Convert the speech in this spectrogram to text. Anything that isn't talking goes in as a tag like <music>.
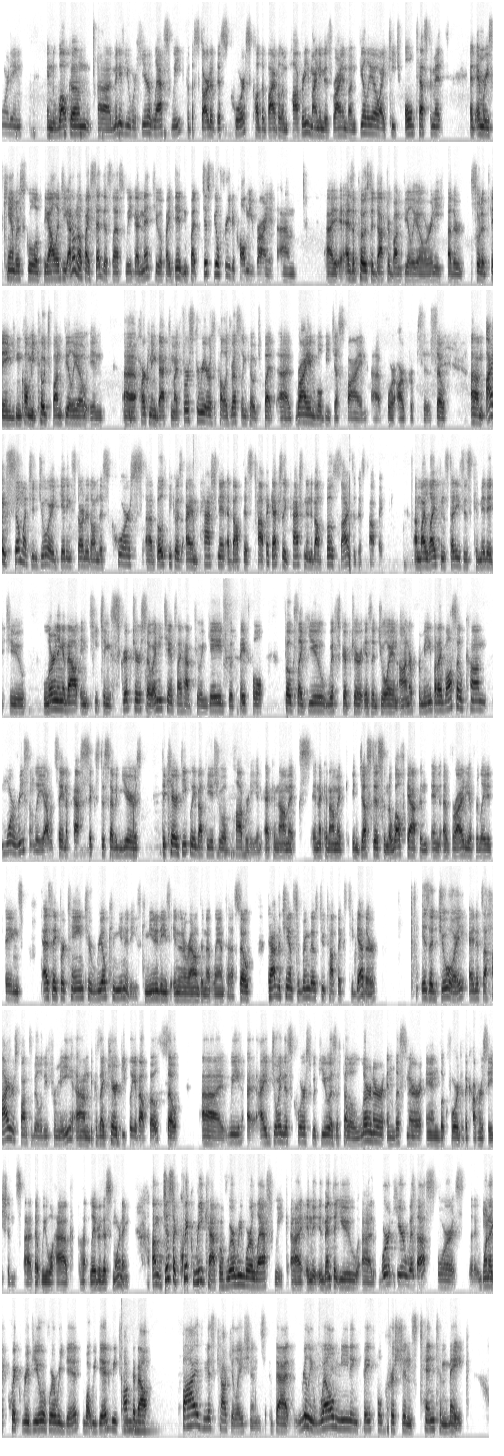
morning and welcome. Uh, many of you were here last week for the start of this course called The Bible in Poverty. My name is Ryan Bonfiglio. I teach Old Testament at Emory's Candler School of Theology. I don't know if I said this last week. I meant to if I didn't, but just feel free to call me Ryan. Um, I, as opposed to Dr. Bonfiglio or any other sort of thing. You can call me Coach Bonfiglio in uh, harkening back to my first career as a college wrestling coach, but uh, Ryan will be just fine uh, for our purposes. So um, I so much enjoyed getting started on this course, uh, both because I am passionate about this topic, actually passionate about both sides of this topic. Uh, my life and studies is committed to learning about and teaching scripture. So any chance I have to engage with faithful folks like you with scripture is a joy and honor for me. But I've also come more recently, I would say in the past six to seven years, to care deeply about the issue of poverty and economics and economic injustice and the wealth gap and, and a variety of related things as they pertain to real communities, communities in and around in Atlanta. So to have the chance to bring those two topics together is a joy and it's a high responsibility for me um, because I care deeply about both. So uh, we I, I join this course with you as a fellow learner and listener and look forward to the conversations uh, that we will have uh, later this morning. Um, just a quick recap of where we were last week. Uh, in the event that you uh, weren't here with us or want a quick review of where we did, what we did, we talked mm-hmm. about five miscalculations that really well-meaning faithful Christians tend to make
